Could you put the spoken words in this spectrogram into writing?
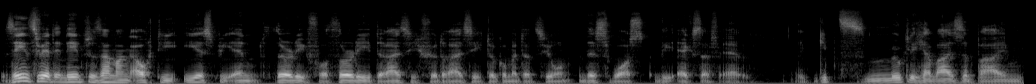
Sehenswert in dem Zusammenhang auch die ESPN 30 for 30, 30 für 30 Dokumentation This Was the XFL. Gibt es möglicherweise beim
